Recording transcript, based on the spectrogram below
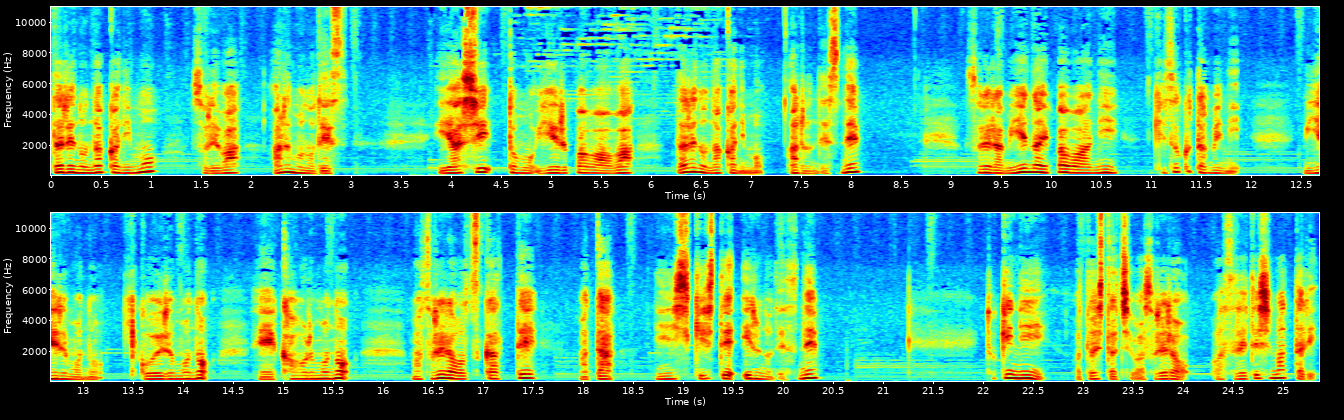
誰の中にもそれはあるものです。癒しとも言えるパワーは誰の中にもあるんですね。それら見えないパワーに気づくために見えるもの聞こえるもの、えー、香るもの、まあ、それらを使ってまた認識しているのですね。時に私たちはそれらを忘れてしまったり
